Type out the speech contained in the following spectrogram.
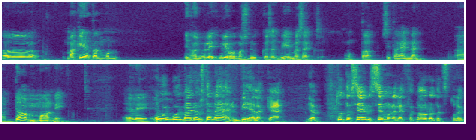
Öö, mäkin jätän mun ihan yli, ylivoimaisen ykkösen viimeiseksi, mutta sitä ennen äh, Dumb Money. Eli, Voi voi, mä en ole sitä nähnyt vieläkään. Ja tota, se oli semmonen leffa, että mä odotan, että se tulee,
